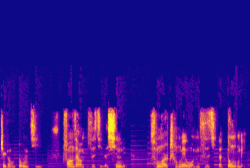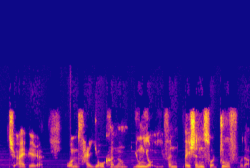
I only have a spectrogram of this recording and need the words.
这种动机放在我们自己的心里，从而成为我们自己的动力。去爱别人，我们才有可能拥有一份被神所祝福的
